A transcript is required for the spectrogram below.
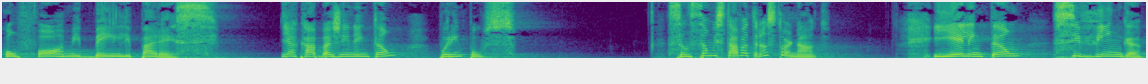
conforme bem lhe parece. E acaba agindo então por impulso. Sansão estava transtornado. E ele então se vinga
